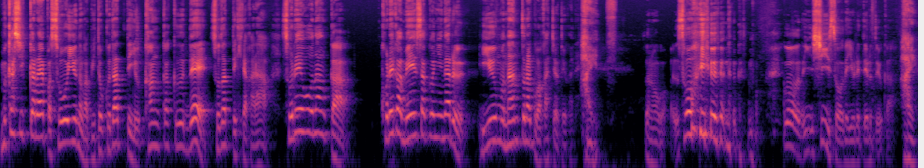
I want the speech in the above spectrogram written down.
昔からやっぱそういうのが美徳だっていう感覚で育ってきたから、それをなんか、これが名作になる理由もなんとなく分かっちゃうというかね。はいそのそういうなんかそのこうシーソーで揺れてるというかはい。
